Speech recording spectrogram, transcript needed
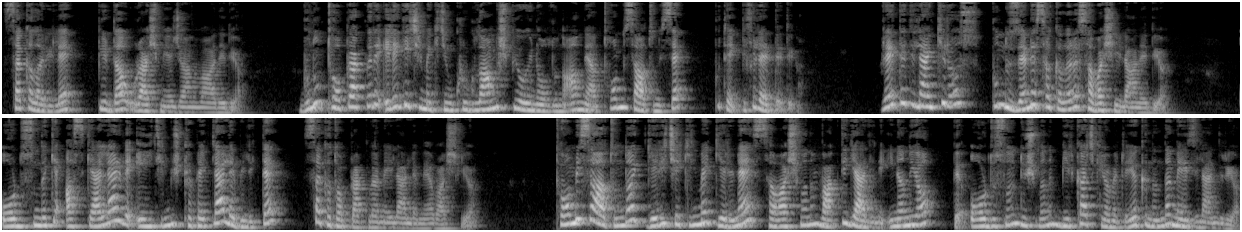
Sakalar ile bir daha uğraşmayacağını vaat ediyor. Bunun toprakları ele geçirmek için kurgulanmış bir oyun olduğunu anlayan Tomris Hatun ise bu teklifi reddediyor. Reddedilen Kiros bunun üzerine Sakalara savaş ilan ediyor. Ordusundaki askerler ve eğitilmiş köpeklerle birlikte Saka topraklarına ilerlemeye başlıyor. Tomris Hatun da geri çekilmek yerine savaşmanın vakti geldiğine inanıyor ve ordusunu düşmanın birkaç kilometre yakınında mevzilendiriyor.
